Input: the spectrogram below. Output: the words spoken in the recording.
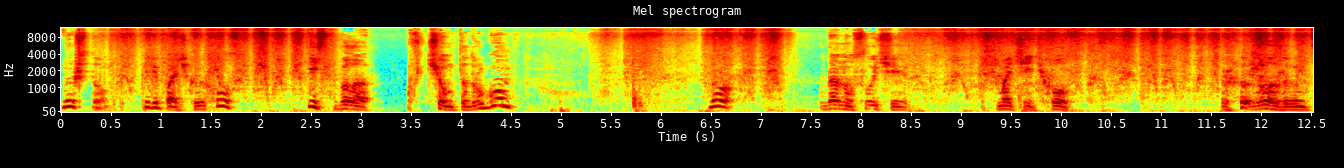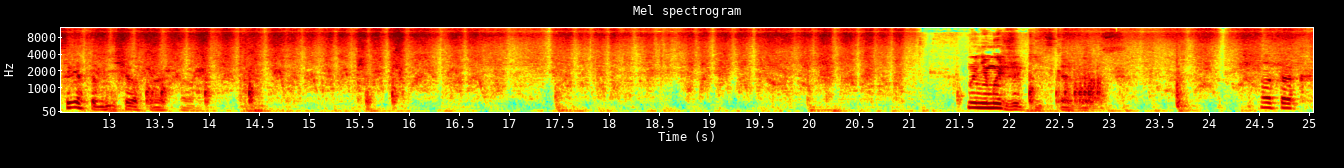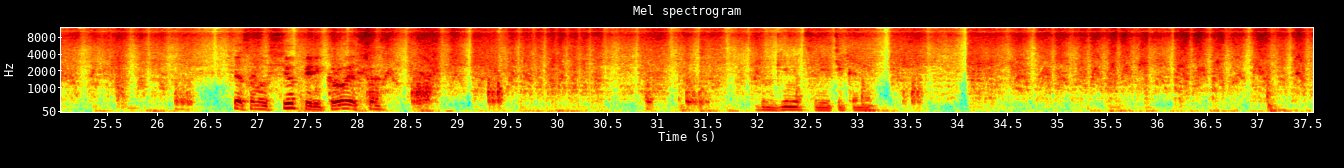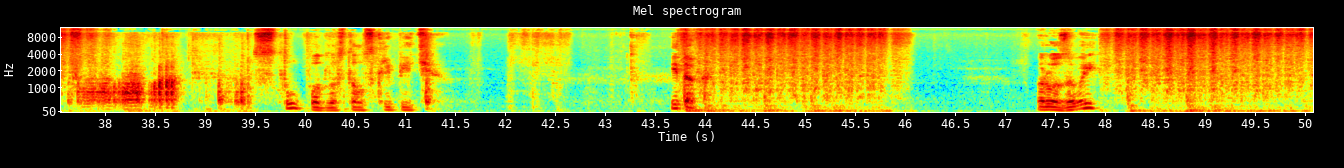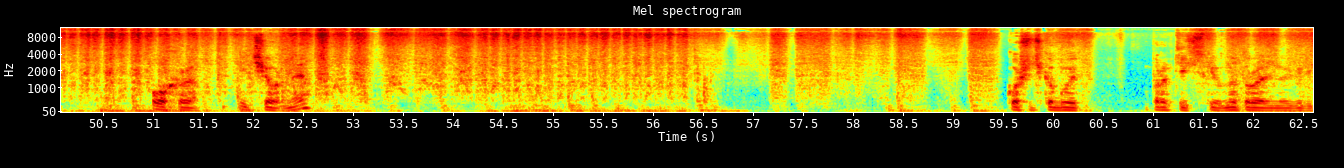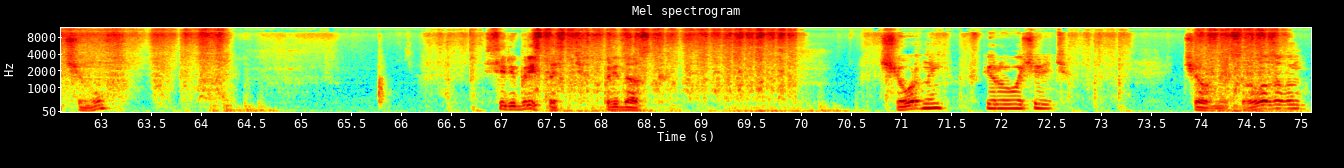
Ну что, перепачкаю холст. Кисть была в чем-то другом. Но в данном случае смочить холст розовым цветом ничего страшного. Ну не мыть же кисть каждый раз. А так, сейчас оно все перекроется другими цветиками. Стул подло стал скрипеть. Итак, розовый, охра и черная. Кошечка будет практически в натуральную величину. Серебристость придаст черный в первую очередь. Черный с розовым.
